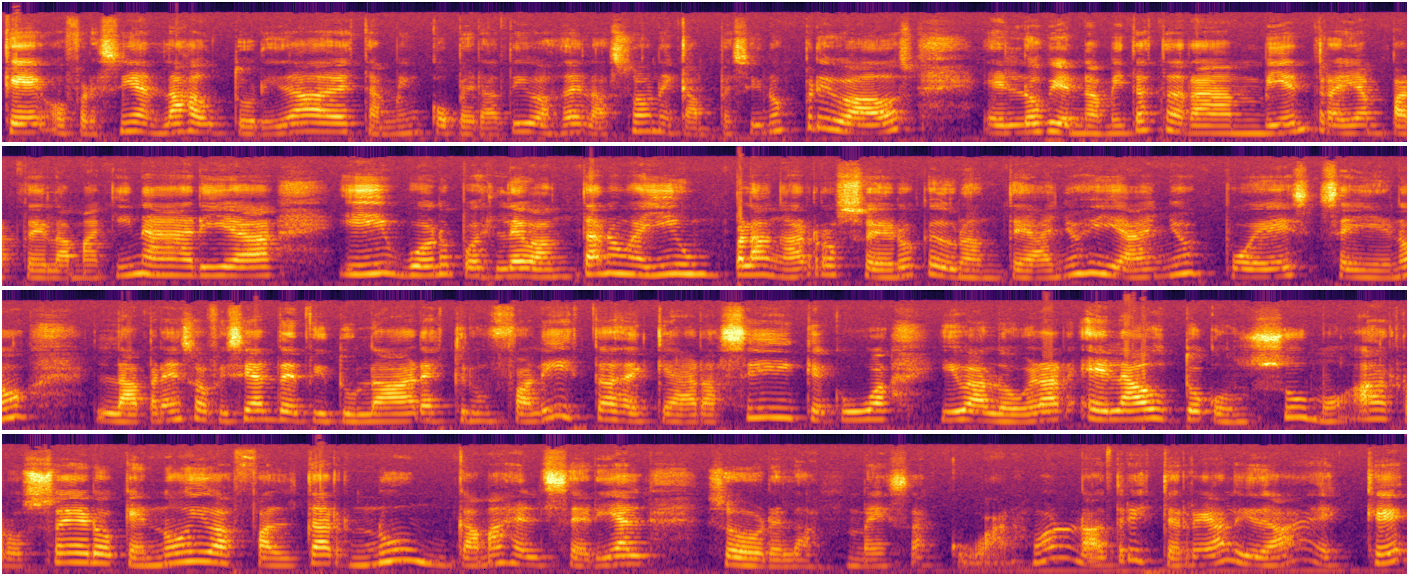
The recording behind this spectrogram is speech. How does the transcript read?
que ofrecían las autoridades, también cooperativas de la zona y campesinos privados. Eh, los vietnamitas también traían parte de la maquinaria y bueno, pues levantaron allí un plan arrocero que durante años y años pues se llenó la prensa oficial de titulares triunfalistas de que ahora sí, que Cuba iba a lograr el autoconsumo arrocero, que no iba a faltar nunca más el cereal sobre las mesas cubanas. Bueno, la triste realidad es que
